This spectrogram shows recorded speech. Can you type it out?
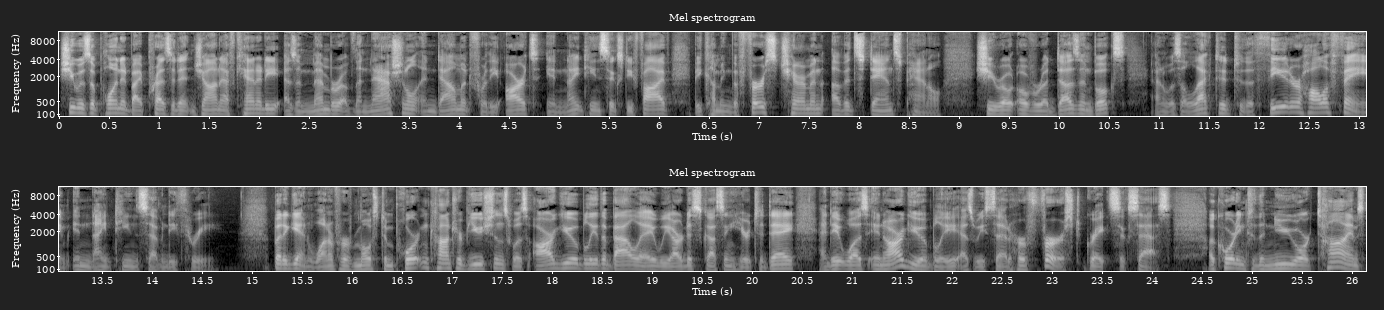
She was appointed by President John F. Kennedy as a member of the National Endowment for the Arts in 1965, becoming the first chairman of its dance panel. She wrote over a dozen books and was elected to the Theater Hall of Fame in 1973. But again, one of her most important contributions was arguably the ballet we are discussing here today, and it was inarguably, as we said, her first great success. According to the New York Times,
